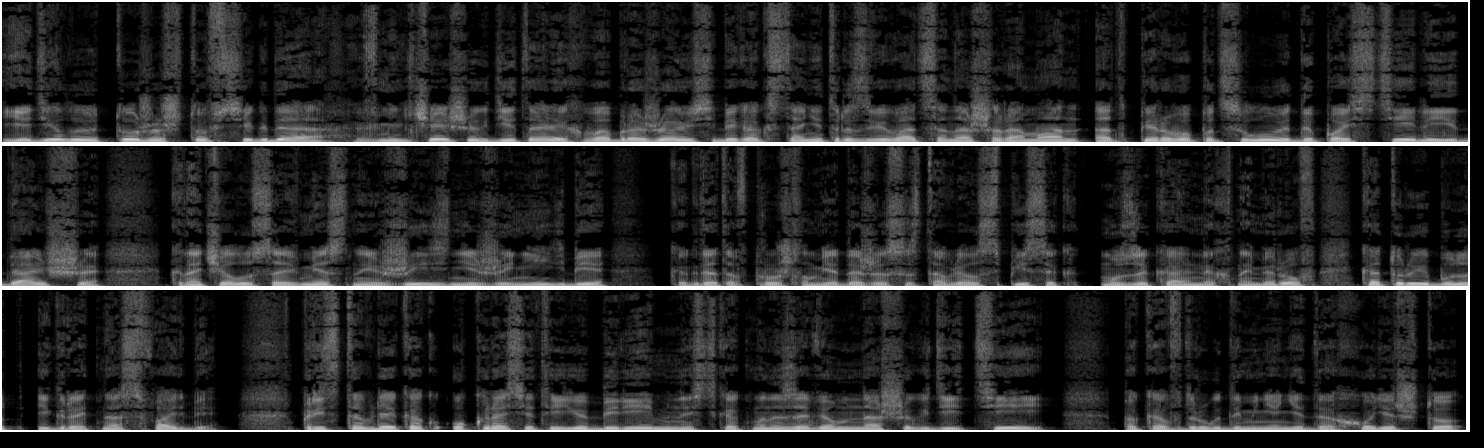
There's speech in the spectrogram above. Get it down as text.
Я делаю то же, что всегда, в мельчайших деталях воображаю себе, как станет развиваться наш роман от первого поцелуя до постели и дальше, к началу совместной жизни, женитьбе. Когда-то в прошлом я даже составлял список музыкальных номеров, которые будут играть на свадьбе. Представляю, как украсит ее беременность, как мы назовем наших детей, пока вдруг до меня не доходит, что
